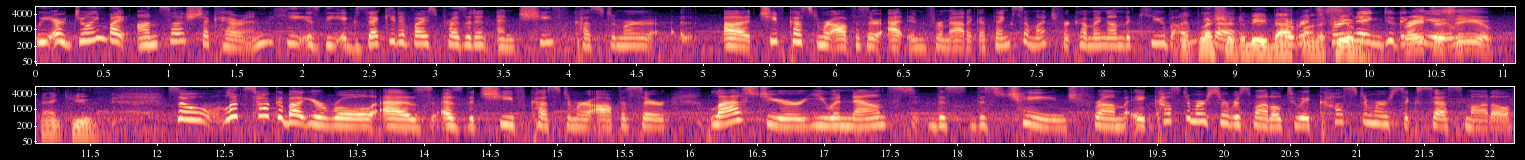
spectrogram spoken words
We are joined by Ansa Sekharan. He is the Executive Vice President and Chief Customer uh, Chief Customer Officer at Informatica. Thanks so much for coming on theCUBE, My pleasure to be back on theCUBE. To the Great to see you. Thank you. So let's talk about your role as, as the Chief Customer Officer. Last year, you announced this, this change from a customer service model to a customer success model.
